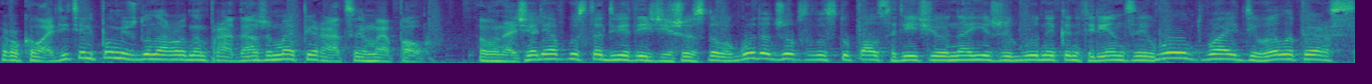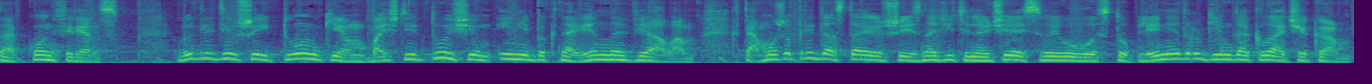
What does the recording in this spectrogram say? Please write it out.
руководитель по международным продажам и операциям Apple. В начале августа 2006 года Джобс выступал с речью на ежегодной конференции Worldwide Developers Conference, выглядевшей тонким, почти тощим и необыкновенно вялым, к тому же предоставивший значительную часть своего выступления другим докладчикам.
